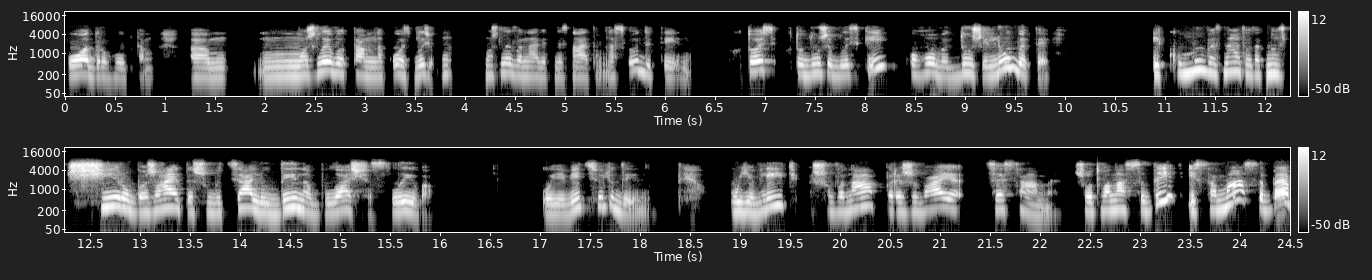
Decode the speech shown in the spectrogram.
подругу, там, можливо, там на когось близько можливо, навіть не знаю, там, на свою дитину, хтось, хто дуже близький, кого ви дуже любите, і кому ви знаєте, так ну щиро бажаєте, щоб ця людина була щаслива. Уявіть цю людину. Уявіть, що вона переживає це саме, що от вона сидить і сама себе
